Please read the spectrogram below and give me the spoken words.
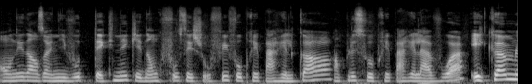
on est dans un niveau de technique et donc, il faut s'échauffer, il faut préparer le corps. En plus, il faut préparer la voix. Et comme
